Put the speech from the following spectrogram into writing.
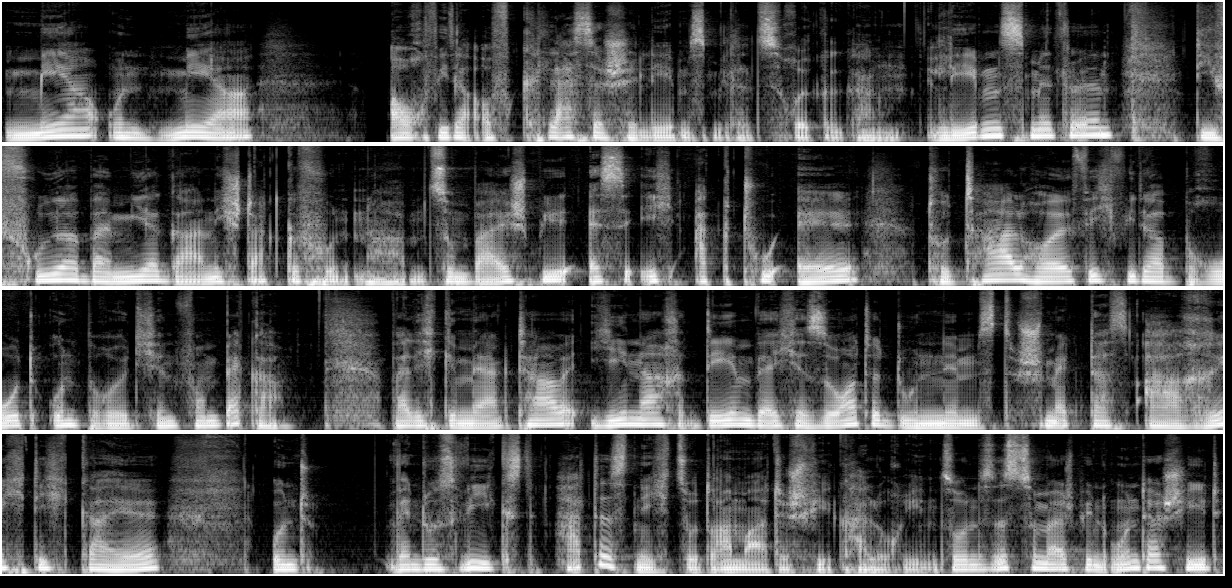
mehr und mehr auch wieder auf klassische Lebensmittel zurückgegangen. Lebensmittel, die früher bei mir gar nicht stattgefunden haben. Zum Beispiel esse ich aktuell total häufig wieder Brot und Brötchen vom Bäcker, weil ich gemerkt habe, je nachdem, welche Sorte du nimmst, schmeckt das A richtig geil und wenn du es wiegst, hat es nicht so dramatisch viel Kalorien. So, und es ist zum Beispiel ein Unterschied,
